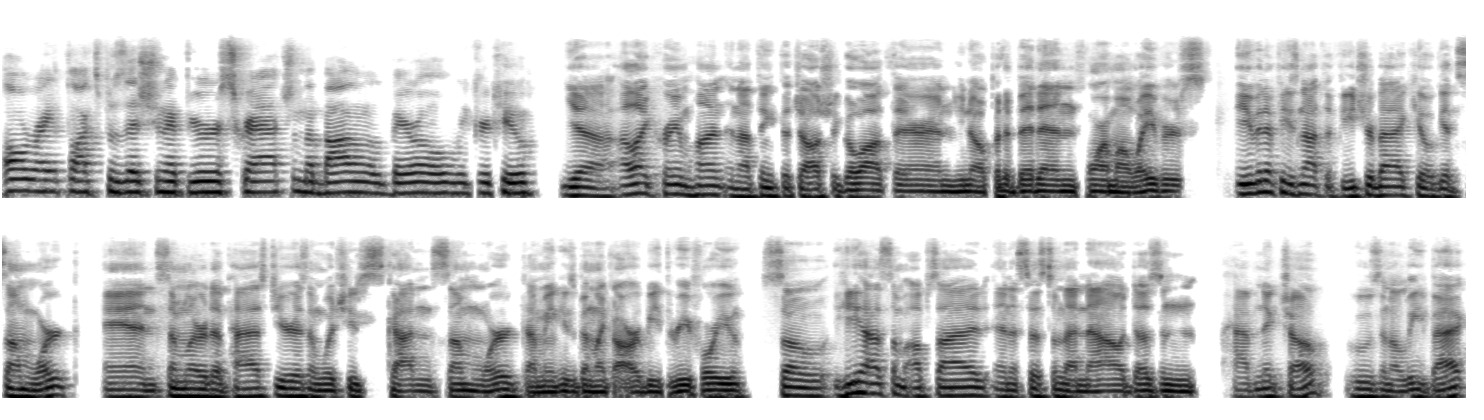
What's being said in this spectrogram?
all right flex position if you're scratching the bottom of the barrel a week or two. Yeah, I like Kareem Hunt, and I think that y'all should go out there and, you know, put a bid in for him on waivers. Even if he's not the feature back, he'll get some work. And similar to past years in which he's gotten some work, I mean, he's been like a RB3 for you. So he has some upside in a system that now doesn't have Nick Chubb, who's an elite back.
